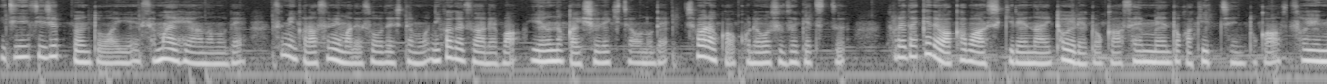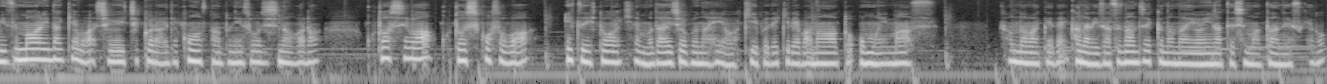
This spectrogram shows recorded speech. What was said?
1日10分とはいえ狭い部屋なので隅から隅まで掃除しても2ヶ月あれば家の中一周できちゃうのでしばらくはこれを続けつつそれだけではカバーしきれないトイレとか洗面とかキッチンとかそういう水回りだけは週1くらいでコンスタントに掃除しながら今年は今年こそはいつ人が来ても大丈夫な部屋をキープできればなぁと思います。そんなわけでかなり雑談チェックな内容になってしまったんですけど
